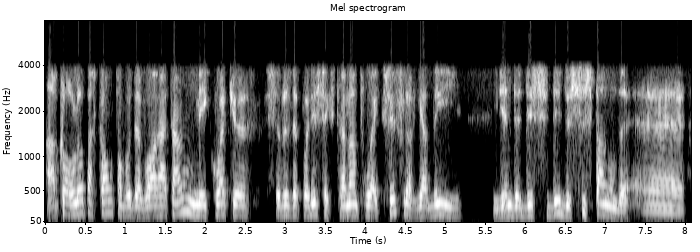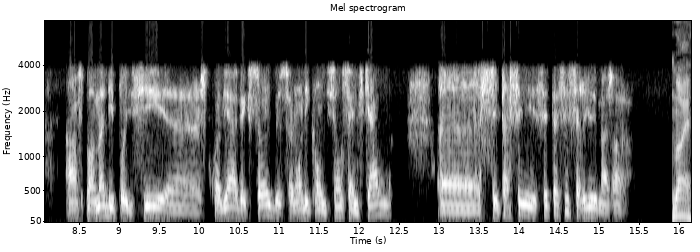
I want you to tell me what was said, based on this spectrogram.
Encore là, par contre, on va devoir attendre, mais quoique service de police extrêmement proactif, regardez, ils, viennent de décider de suspendre euh, en ce moment des policiers, euh, je crois bien avec solde, selon les conditions syndicales. Euh, c'est assez, c'est assez sérieux et majeur. Ouais.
